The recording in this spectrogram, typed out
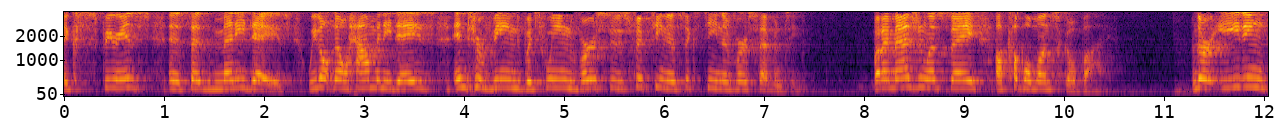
experienced, and it says many days. We don't know how many days intervened between verses 15 and 16 and verse 17. But I imagine, let's say, a couple months go by. They're eating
